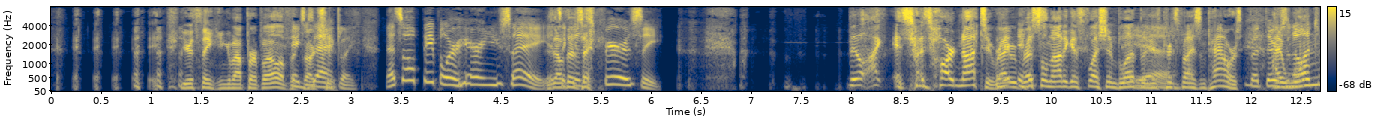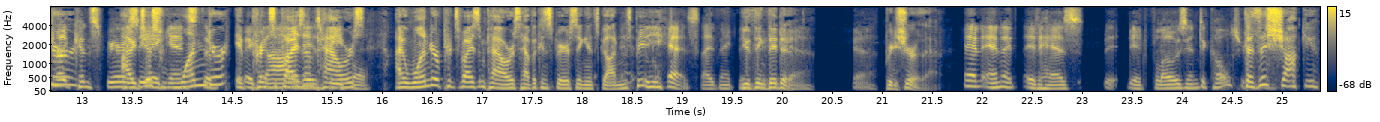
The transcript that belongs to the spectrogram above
You're thinking about purple elephants, aren't you? exactly. That's all people are hearing you say. Is It's a saying? conspiracy. Bill, I, it's, it's hard not to, right? We wrestle not against flesh and blood, but against Yeah. principalities and powers. But there's I an wonder, ultimate conspiracy I just wonder the- if principalities and and powers. people. I wonder if principalities and powers have a conspiracy against God and His people. Yes, I think You think they do? Yeah, yeah. Pretty sure of that. And and it it has it, it flows into culture. Does this shock you?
